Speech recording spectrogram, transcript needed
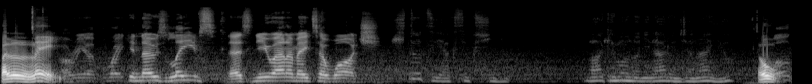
play. Hurry up breaking those leaves. There's new anime to watch. Oh.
